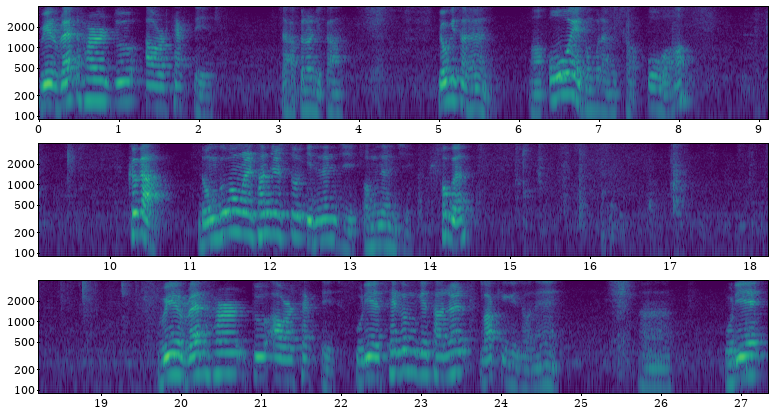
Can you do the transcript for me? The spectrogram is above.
We let her do our taxes. 자, 그러니까 여기서는 어, 오의 동그라미 쳐. 오어. 그가 농구공을 던질 수 있는지 없는지 혹은 We let her do our taxes. 우리의 세금 계산을 맡기기 전에 어, 우리의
